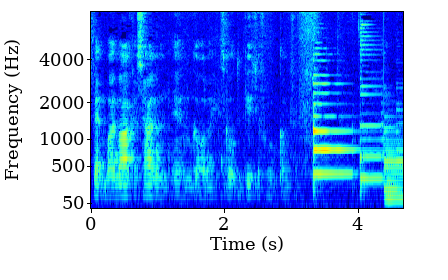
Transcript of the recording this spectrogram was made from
It's written by Marcus Hernon in Galway. It's called The Beautiful Country.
